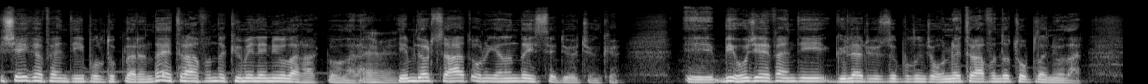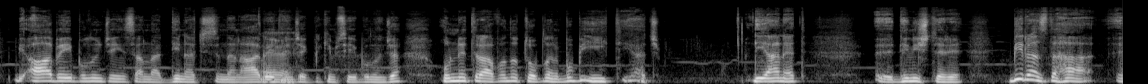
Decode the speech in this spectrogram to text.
bir şeyh efendiyi bulduklarında etrafında kümeleniyorlar haklı olarak. Evet. 24 saat onun yanında hissediyor çünkü. Ee, bir hoca efendiyi güler yüzlü bulunca onun etrafında toplanıyorlar. Bir ağabey bulunca insanlar din açısından ağabey Evet. denecek bir kimseyi bulunca onun etrafında toplanıyor. Bu bir ihtiyaç. Diyanet, e, din işleri biraz daha e,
